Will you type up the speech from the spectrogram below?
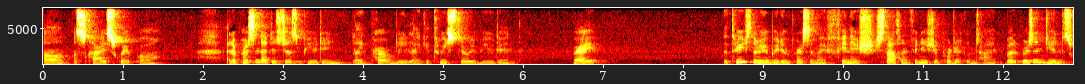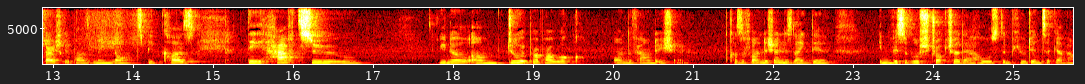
um, a skyscraper, and a person that is just building like probably like a three-story building, right the three story building person might finish, start and finish your project on time, but the person doing the skyscraper part may not because they have to, you know, um, do a proper work on the foundation because the foundation is like the invisible structure that holds the building together.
